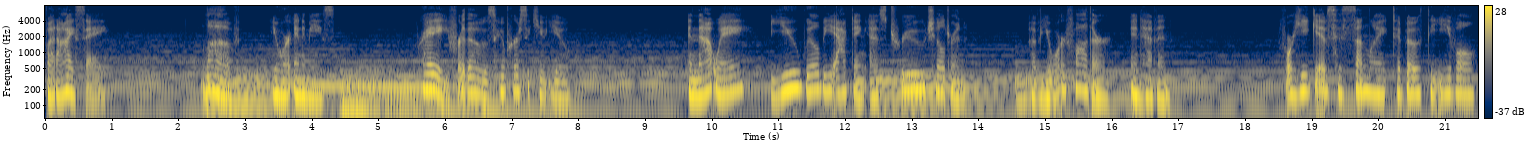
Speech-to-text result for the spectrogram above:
But I say, love your enemies. Pray for those who persecute you. In that way, you will be acting as true children of your Father in heaven. For he gives his sunlight to both the evil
